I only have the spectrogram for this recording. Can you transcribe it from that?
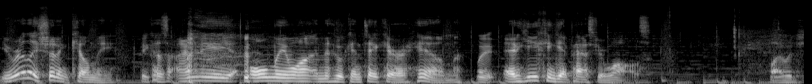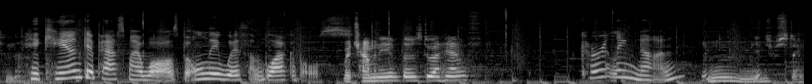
You really shouldn't kill me because I'm the only one who can take care of him, Wait, and he can get past your walls. Why would she not? He can get past my walls, but only with unblockables. Which how many of those do I have? Currently none. Hmm, interesting.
